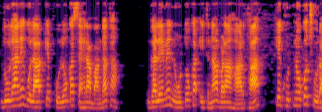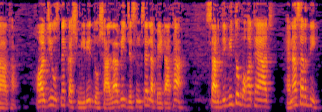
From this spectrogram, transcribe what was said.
دولہا نے گلاب کے پھولوں کا سہرا باندھا تھا۔ گلے میں نوٹوں کا اتنا بڑا ہار تھا کہ گھٹنوں کو چھو رہا تھا۔ اور جی اس نے کشمیری دوشالہ بھی جسم سے لپیٹا تھا۔ سردی بھی تو بہت ہے آج، ہے نا سردی؟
